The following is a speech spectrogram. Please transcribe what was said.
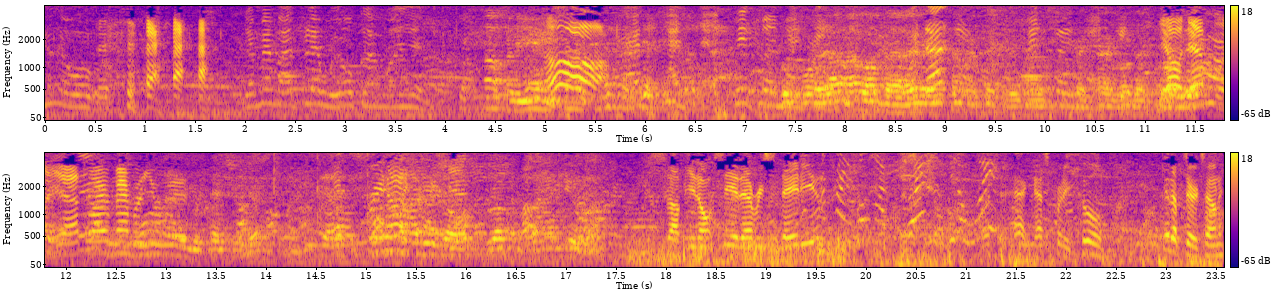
You know, remember I played with Oakland one year. oh, I, I, I Pittsburgh my team. love that. What's that? yo, definitely. Yeah, that's what I remember you with. This is pretty nice. Stuff you don't see at every stadium. I'm trying to help my friend get away. Heck, that's pretty cool. Get up there, Tony.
